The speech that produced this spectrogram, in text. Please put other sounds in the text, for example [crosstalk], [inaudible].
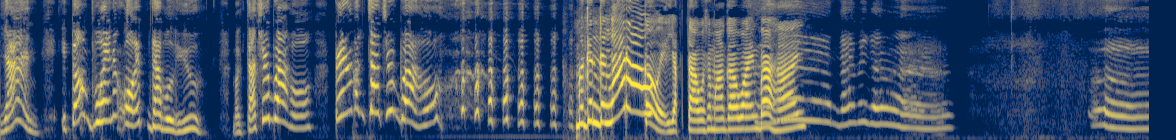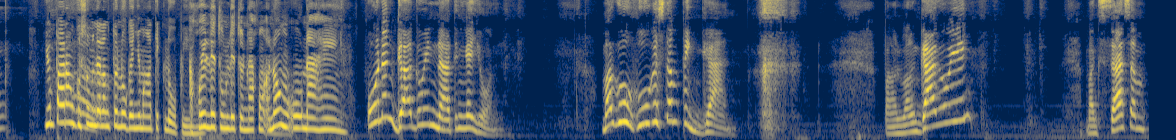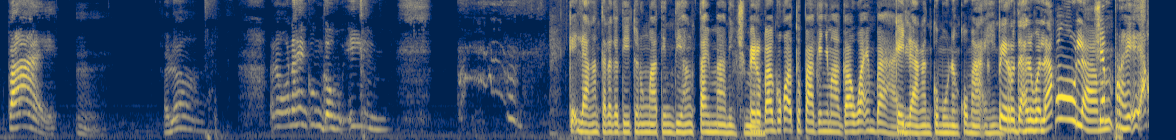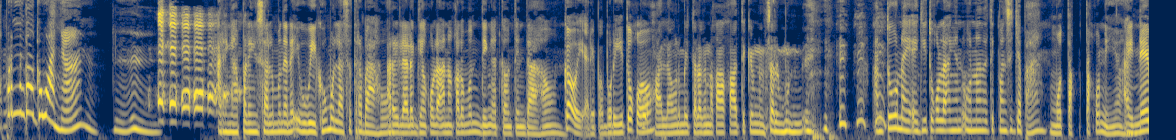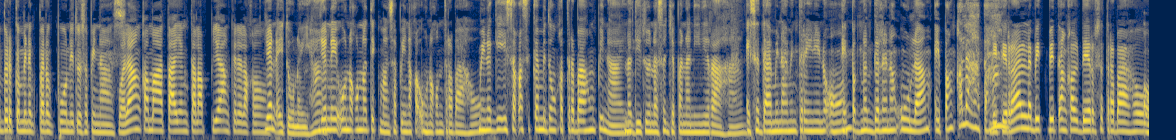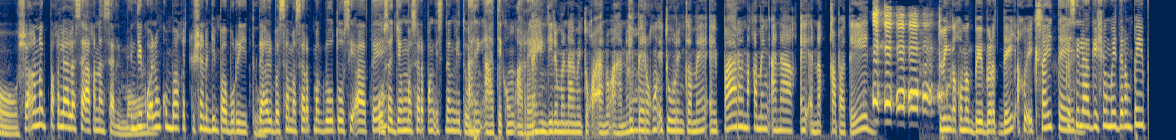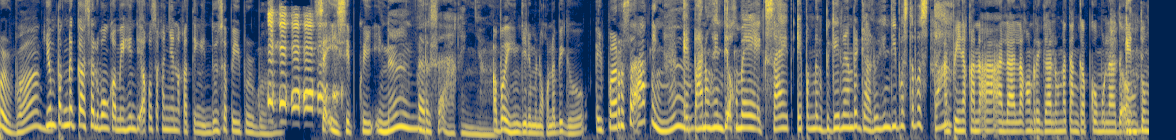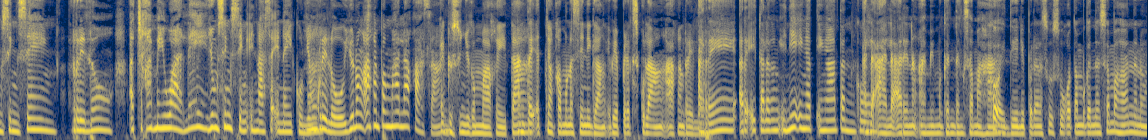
Yan. Ito ang buhay ng OFW. Magtatrabaho, pero magtatrabaho. [laughs] Magandang araw! Ikaw eh, iyak tawa sa mga gawaing bahay. Ah. Yung parang gusto mo nalang tulugan yung mga tiklupi. Ako'y litong-lito na kung ano ang uunahin. Unang gagawin natin ngayon, maghuhugas ng pinggan. [laughs] Pangalawang gagawin, magsasampay. Hmm. Ala, ano unahin kong gawin? Kailangan talaga dito ng matindihang time management. Pero bago ko atupagin yung mga gawaing bahay, kailangan ko munang kumain. Pero dahil wala akong ulam, syempre, eh, ako pa rin ang gagawa niyan. Mm. Ari nga pala yung salmon na naiuwi ko mula sa trabaho. Ari lalagyan ko lang ng kalumunding at kaunting dahon. Ikaw eh, ari paborito ko. Kala mo na may talagang nakakatikim ng salmon eh. [laughs] ang tunay ay dito ko lang yan unang natikman sa Japan. Mutakta ko niya. Ay never kami nagpanagpo nito sa Pinas. Wala ang kamatayang talapya ang kilala ko. Yan ay tunay ha. Yan ay una kong natikman sa pinakauna kong trabaho. May nag-iisa kasi kami doong katrabahong Pinay na dito na sa Japan naninirahan. Ay sa dami namin training noon. Ay pag nagdala ng ulam ay pangkalahatan. Literal na bitbit ang kaldero sa trabaho. Oh, siya ang nagpakilala sa akin ng salmon. Hindi ko alam kung bakit ko siya naging paborito. Dahil basta masarap magluto si ate o sadyang masarap ang isdang ito. Aring ate kong are. Ay hindi naman namin to kaano-ano. Eh pero kung ituring kami ay para na kaming anak ay anak kapatid. Tuwing ako magbe-birthday, ako excited. Kasi lagi siyang may dalang paper bag. Yung pag nagkasalubong kami, hindi ako sa kanya nakatingin dun sa paper bag. Sa isip ko'y inang. Para sa akin yun. Abay, hindi naman ako nabigo. Ay, para sa akin yan. Eh, paano hindi ako may excite Eh, pag nagbigay ng regalo, hindi basta-basta. Ang pinaka naaalala kong regalong natanggap ko mula doon. Entong singsing, relo, at saka may wallet. Yung singsing ay nasa inay ko na. Yung relo, yun ang aking pangmalakasan. Ay, gusto niyo kang makita. Antay at yan ka muna sinigang, ipeplex ko lang ang aking relo. Are, are, ay talagang iniingat-ingatan ko. Alaala, are ng aming magandang samahan. Ko, hindi ni pala nasusukat ang magandang samahan, ano?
